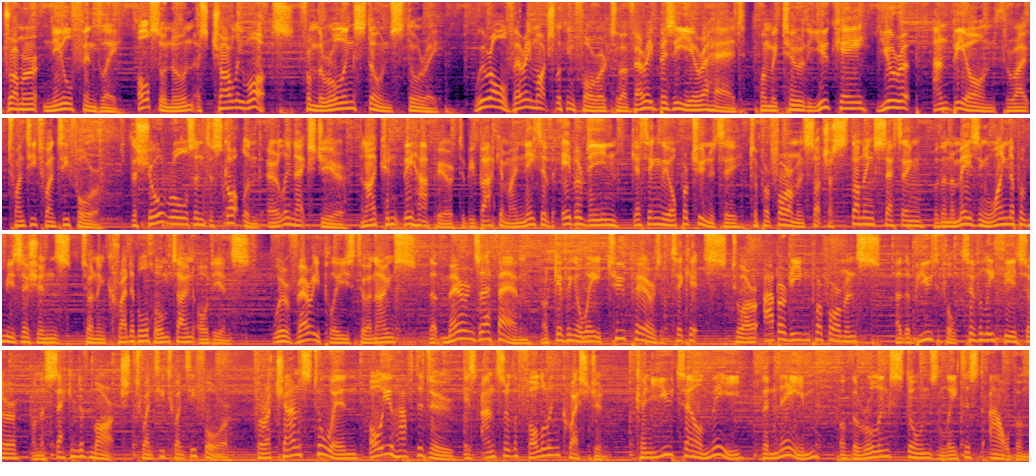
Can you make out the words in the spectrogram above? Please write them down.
Drummer Neil Findlay, also known as Charlie Watts from the Rolling Stones story. We're all very much looking forward to a very busy year ahead when we tour the UK, Europe, and beyond throughout 2024. The show rolls into Scotland early next year, and I couldn't be happier to be back in my native Aberdeen, getting the opportunity to perform in such a stunning setting with an amazing lineup of musicians to an incredible hometown audience. We're very pleased to announce that Mearns FM are giving away two pairs of tickets to our Aberdeen performance at the beautiful Tivoli Theatre on the 2nd of March 2024. For a chance to win, all you have to do is answer the following question Can you tell me the name of the Rolling Stones' latest album?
